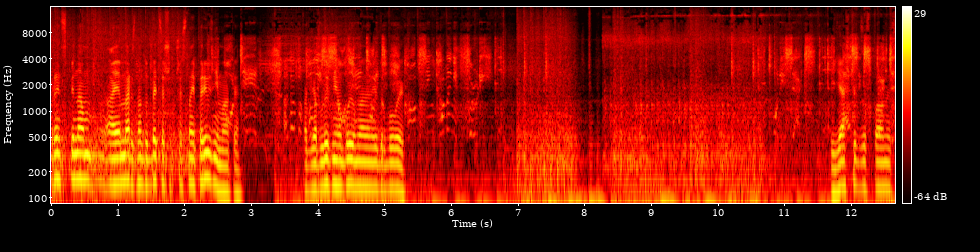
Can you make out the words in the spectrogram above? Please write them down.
В принципі, нам АМР знадобиться, щоб ще снайперів знімати. А для ближнього бою в мене є дробовик. Cops incoming in 30. 26. І ящик заспавнився.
